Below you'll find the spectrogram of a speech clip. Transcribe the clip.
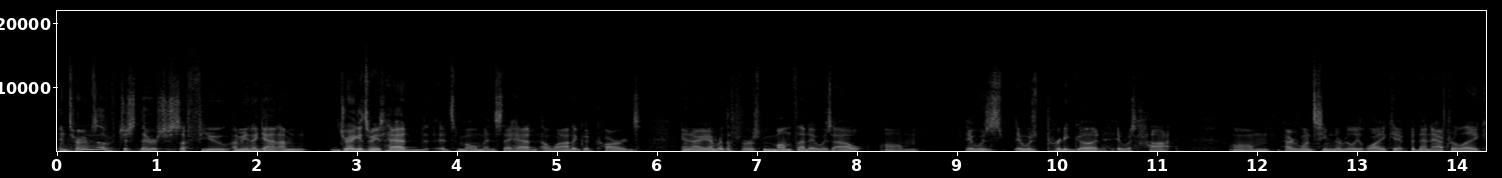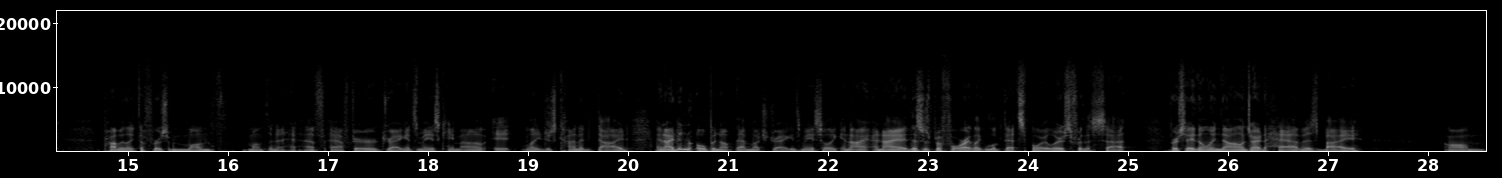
in terms of just there's just a few. I mean, again, I'm Dragon's Maze had its moments. They had a lot of good cards, and I remember the first month that it was out. Um, it was it was pretty good. It was hot. Um, everyone seemed to really like it. But then after like probably like the first month, month and a half after Dragon's Maze came out, it like just kind of died. And I didn't open up that much Dragon's Maze. So like, and I and I this was before I like looked at spoilers for the set per se. The only knowledge I'd have is by, um,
